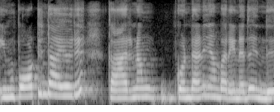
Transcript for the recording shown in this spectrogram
ഇമ്പോർട്ടന്റ് ആയ ഒരു കാരണം കൊണ്ടാണ് ഞാൻ പറയുന്നത് എന്ത്?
